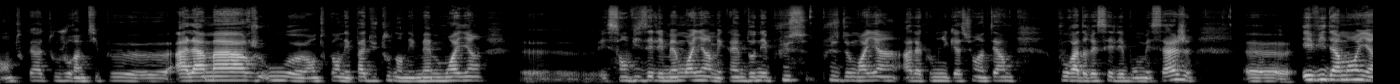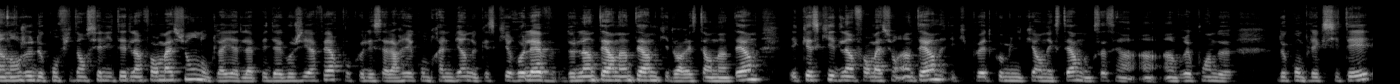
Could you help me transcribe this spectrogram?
en tout cas toujours un petit peu à la marge ou en tout cas, on n'est pas du tout dans les mêmes moyens et sans viser les mêmes moyens, mais quand même donner plus, plus de moyens à la communication interne pour adresser les bons messages. Euh, évidemment, il y a un enjeu de confidentialité de l'information. Donc là, il y a de la pédagogie à faire pour que les salariés comprennent bien de qu'est-ce qui relève de l'interne interne qui doit rester en interne et qu'est-ce qui est de l'information interne et qui peut être communiqué en externe. Donc ça, c'est un, vrai point de, complexité.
